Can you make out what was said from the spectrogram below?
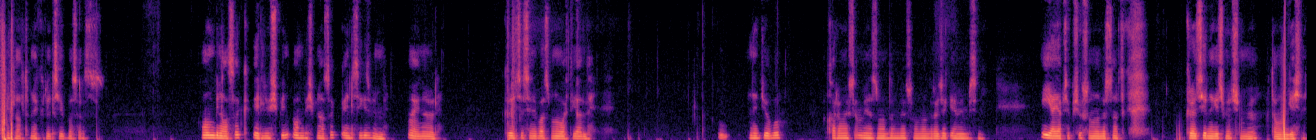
Heh. 56 bine kraliçeyi basarız. 10 bin alsak 53 bin, 15 bin alsak 58 bin mi? Aynen öyle. Kraliçe seni basmanın vakti geldi. Ne diyor bu? Kahramanlıktan hızlandırmaya sonlandıracak emin misin? İyi ya yapacak bir şey yok sonlandırsın artık. Kraliçe yerine geçmeyi düşünmüyor. Tamam geçti.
